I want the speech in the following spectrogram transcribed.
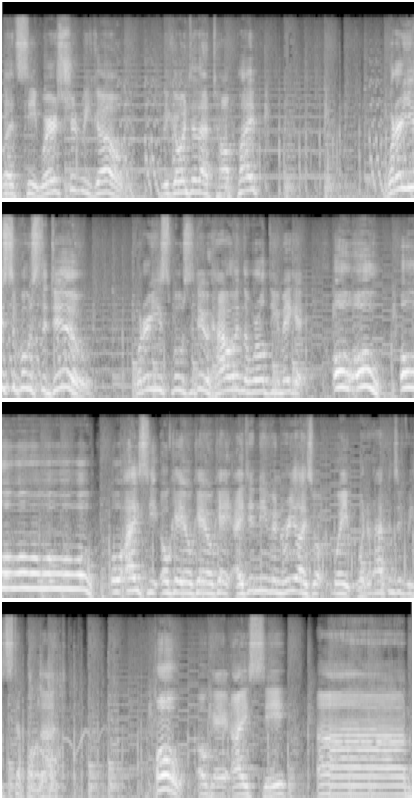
Let's see, where should we go? we go into that top pipe? What are you supposed to do? What are you supposed to do? How in the world do you make it? Oh, oh, oh, oh, oh, oh, oh, oh, oh, I see. Okay, okay, okay. I didn't even realize what, wait, what happens if we step on that? Oh, okay, I see. Um,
